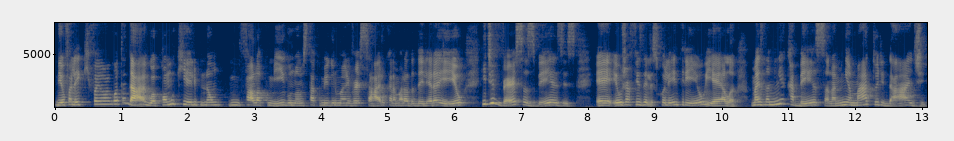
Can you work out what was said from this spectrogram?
E eu falei que foi uma gota d'água. Como que ele não fala comigo, não está comigo no meu aniversário, que a namorada dele era eu? E diversas vezes é, eu já fiz ele escolher entre eu e ela, mas na minha cabeça, na minha maturidade,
